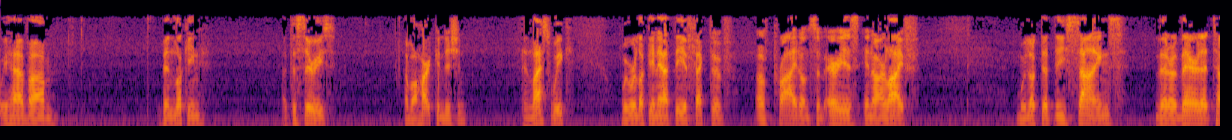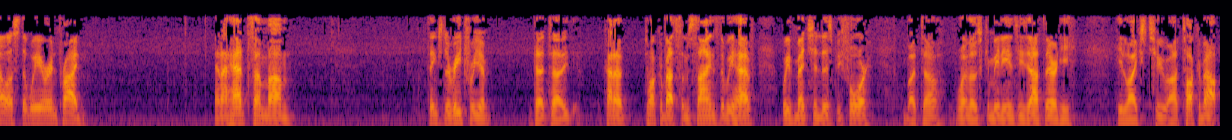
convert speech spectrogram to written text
we have um, been looking at the series of a heart condition. And last week, we were looking at the effect of, of pride on some areas in our life. We looked at the signs that are there that tell us that we are in pride. And I had some um, things to read for you that uh, kind of talk about some signs that we have. We've mentioned this before, but uh, one of those comedians, he's out there and he, he likes to uh, talk about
